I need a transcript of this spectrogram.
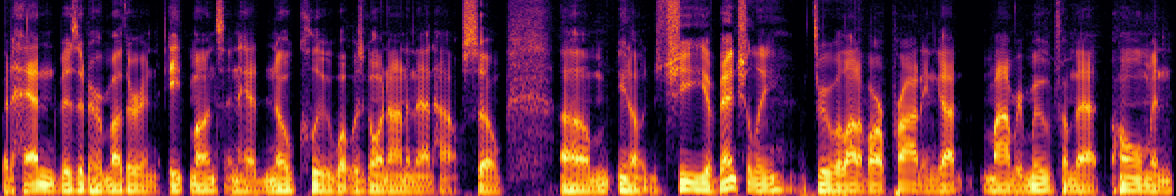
but hadn't visited her mother in eight months and had no clue what was going on in that house. So, um, you know, she eventually, through a lot of our prodding, got mom removed from that home and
